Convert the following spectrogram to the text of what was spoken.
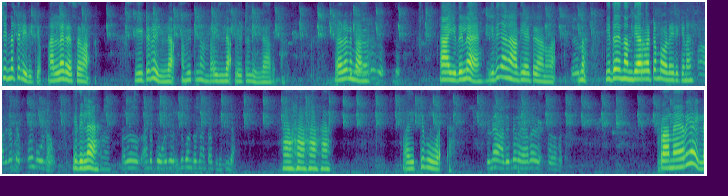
ചിഹ്നത്തിലിരിക്കും. നല്ല രസമാണ് വീട്ടിലില്ല. വീട്ടിലുണ്ടോ? ഇല്ല. വീട്ടിലില്ല അത്. എവിടെയെങ്കിലും കാണും ആ ഇതില്ലേ? ഇത് ഞാൻ ആദ്യമായിട്ട് കാണുക ഇത് നന്ദ്യാർവട്ടം പോലെ ഇരിക്കണേ. ഇതില്ലേ? ആ ഹാ ഹാ ഹാ. വൈറ്റ് പൂവ്. പിന്നെ അതിന്റെ വേറെ കളറ്. പ്ലമേറിയ ഇല്ല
